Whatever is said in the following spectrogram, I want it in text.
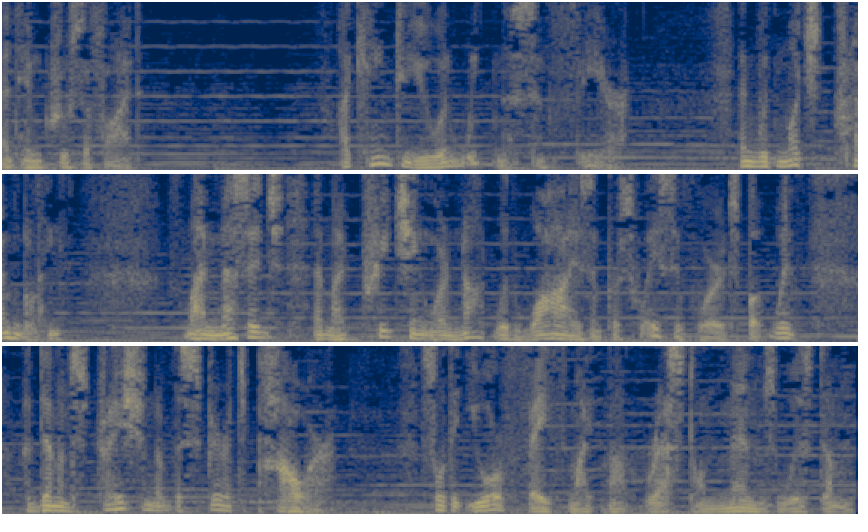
and him crucified. I came to you in weakness and fear, and with much trembling. My message and my preaching were not with wise and persuasive words, but with a demonstration of the Spirit's power, so that your faith might not rest on men's wisdom,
